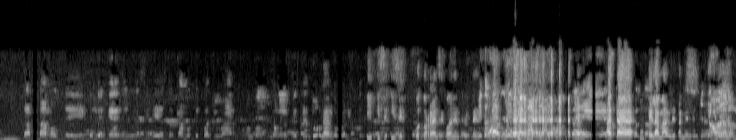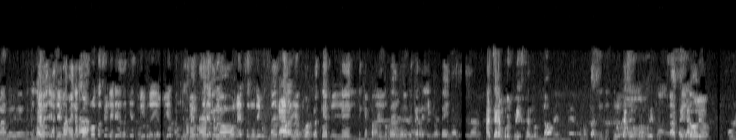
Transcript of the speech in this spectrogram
Tratamos de converger en algunas ideas, tratamos de coadyuvar ¿no? con, con el que esté en turno, Claro. el gobernante. Y, y, se, y se cotorrean, se joden entre Y ustedes. también, eh, Hasta el amable también. No, el, no, el debate la confrontación de ideas aquí es libre y abierto. Aquí Si la yo no ventaja estoy de es que acuerdo no- con él, se lo digo en No su importa, cara. no ya me importa qué, de qué partido vengas, de qué religión vengas. Claro. Antes eran puros pristas, ¿no? No, nunca ha sido. Nunca ha sido puro prista. Ha Ahí está sido- Julio.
